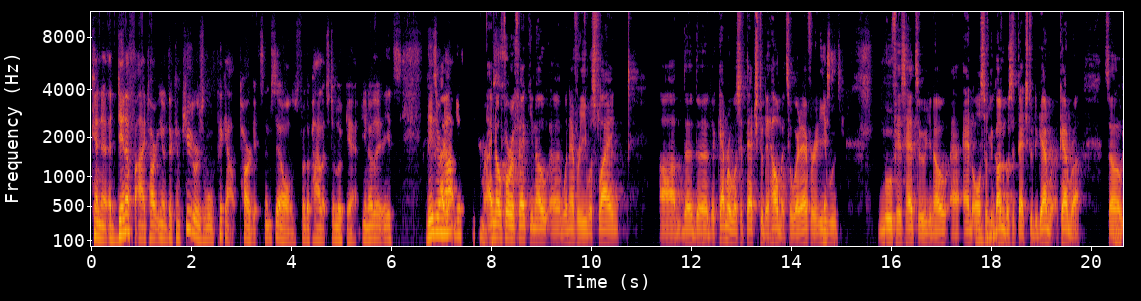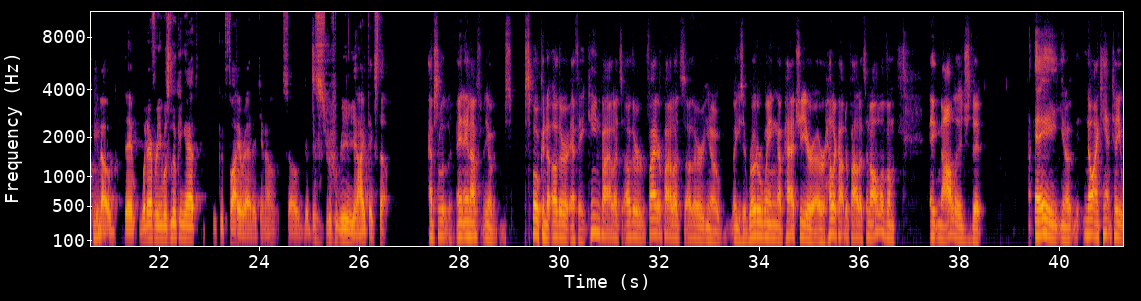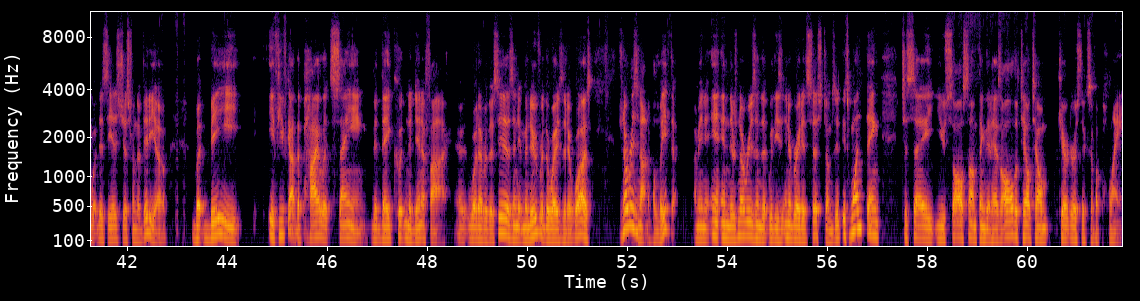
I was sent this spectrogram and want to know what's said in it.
can identify target, you know, the computers will pick out targets themselves for the pilots to look at. You know, it's these are I, not just cameras. I know for a fact, you know, uh, whenever he was flying, um, the, the, the camera was attached to the helmet. So wherever he yes. would move his head to, you know, uh, and also mm-hmm. the gun was attached to the camera. camera. So mm-hmm. you know, they, whatever he was looking at, he could fire at it. You know, so th- this is really high tech stuff. Absolutely, and and I've you know spoken to other F-18 pilots, other fighter pilots, other you know, like you said, rotor wing Apache or, or helicopter pilots, and all of them acknowledge that a you know no i can't tell you what this is just from the video but b if you've got the pilot saying that they couldn't identify uh, whatever this is and it maneuvered the ways that it was, there's no reason not to believe them. I mean, and, and there's no reason that with these integrated systems, it, it's one thing to say you saw something that has all the telltale characteristics of a plane,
